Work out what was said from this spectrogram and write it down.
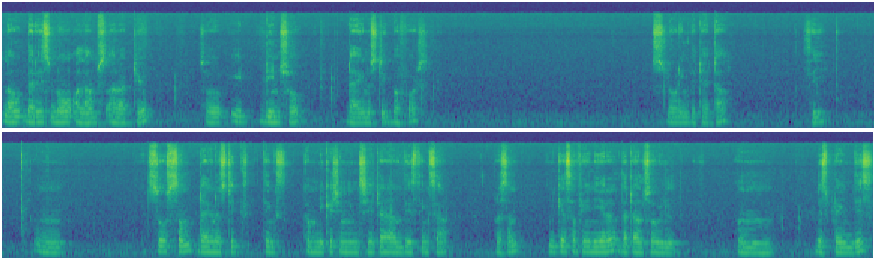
Now there is no alarms are active so it didn't show diagnostic buffers it's loading the data see um, it shows some diagnostic things communication initiator and these things are present. In case of any error that also will um, display in this.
